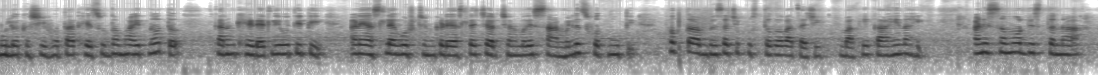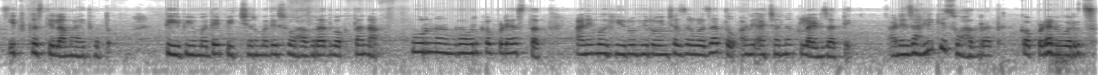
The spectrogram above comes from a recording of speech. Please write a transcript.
मुलं कशी होतात हे सुद्धा माहीत नव्हतं. कारण खेड्यातली होती ती आणि असल्या गोष्टींकडे असल्या चर्चांमध्ये सामीलच होत नव्हती. फक्त अभ्यासाची पुस्तकं वाचायची बाकी काही नाही. आणि समोर दिसताना इतकंच तिला माहीत होतं. टी व्हीमध्ये पिक्चरमध्ये सुहागरात बघताना पूर्ण अंगावर कपडे असतात आणि मग हिरो हिरोईनच्या जवळ जातो आणि अचानक लाइट जाते. आणि झाली की सुहागरात कपड्यांवरच.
